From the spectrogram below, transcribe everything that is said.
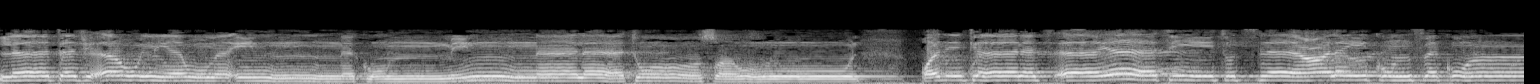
لا تجأروا اليوم إنكم منا لا تنصرون. قد كانت آياتي تتلى عليكم فكنتم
